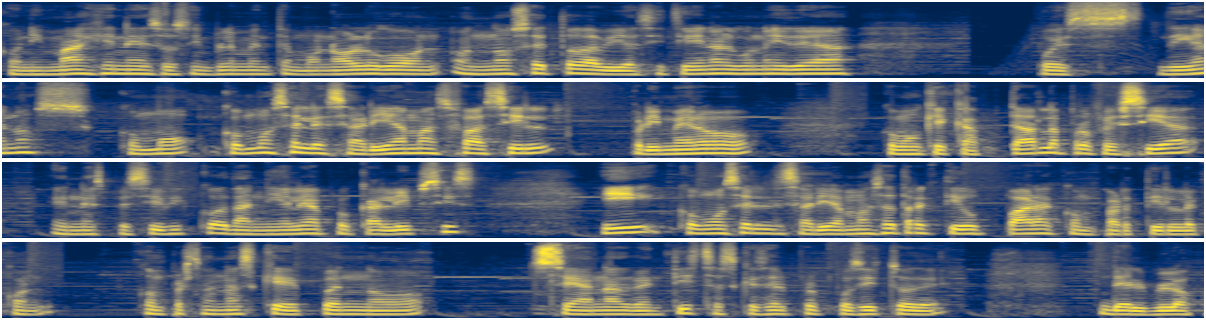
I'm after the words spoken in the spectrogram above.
con imágenes o simplemente monólogo, o no sé todavía. Si tienen alguna idea, pues díganos cómo, cómo se les haría más fácil primero como que captar la profecía, en específico Daniel y Apocalipsis, y cómo se les haría más atractivo para compartirle con, con personas que pues no sean adventistas, que es el propósito de, del blog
